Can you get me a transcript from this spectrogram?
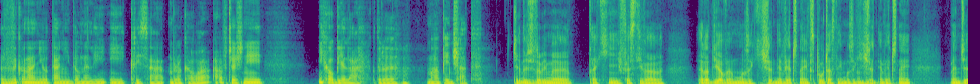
w wykonaniu Tani Donnelly i Chrisa Brokawa, a wcześniej Michał Biela, który ma 5 lat. Kiedyś zrobimy taki festiwal radiowy muzyki średniowiecznej, współczesnej muzyki mhm. średniowiecznej, będzie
